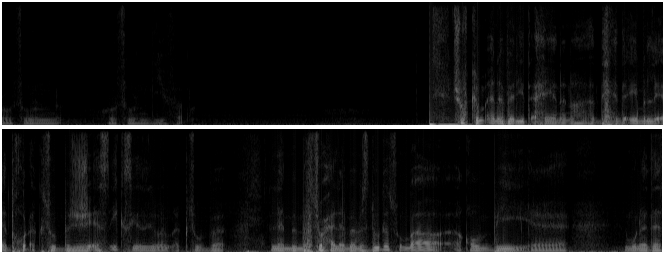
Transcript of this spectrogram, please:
روتورن روتورن ديف؟ شوف كم أنا بريد أحيانا. دائما اللي أدخل أكتب جي إس إكس يجب أن أكتب لامة مفتوحة لامة مسدودة ثم أقوم ب المناداة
